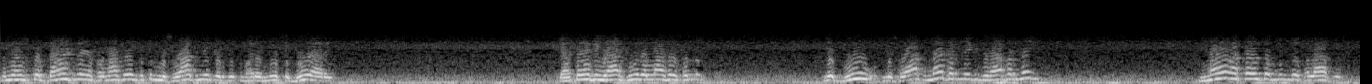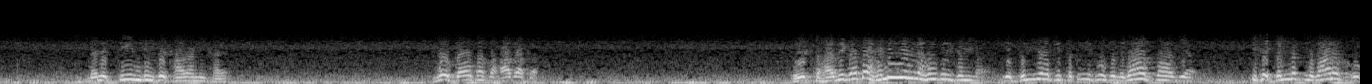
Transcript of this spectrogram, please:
تو اس کو ڈانٹ رہے ہیں، فرماتے ہیں کہ تم مسواک نہیں کرتے، تمہارے منہ سے بو آ رہی۔ کہتے ہیں کہ یار رسول اللہ علیہ وسلم، یہ بو مسواس نہ کرنے کی بنا پر نہیں۔ نہ اصل تو منگو خلاف۔ میں نے تین دن سے کھانا نہیں کھایا۔ وہ دور تھا صحابہ کا۔ ایک صحابی کا تھا ہم ہی لہو دل جمنا یہ دنیا کی تکلیفوں سے نجات پا گیا، اسے جنت مبارک ہو.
